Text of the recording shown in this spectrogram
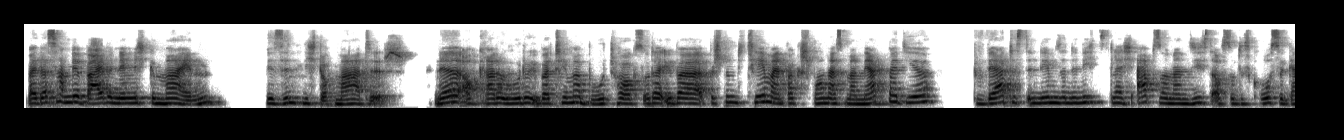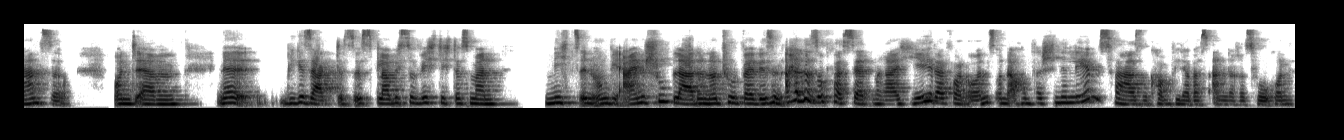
Weil das haben wir beide nämlich gemein. Wir sind nicht dogmatisch. Ne? Auch gerade, wo du über Thema Botox oder über bestimmte Themen einfach gesprochen hast. Man merkt bei dir, du wertest in dem Sinne nichts gleich ab, sondern siehst auch so das große Ganze. Und ähm, ne, wie gesagt, es ist, glaube ich, so wichtig, dass man nichts in irgendwie eine Schublade nur tut, weil wir sind alle so facettenreich, jeder von uns und auch in verschiedenen Lebensphasen kommt wieder was anderes hoch. Und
